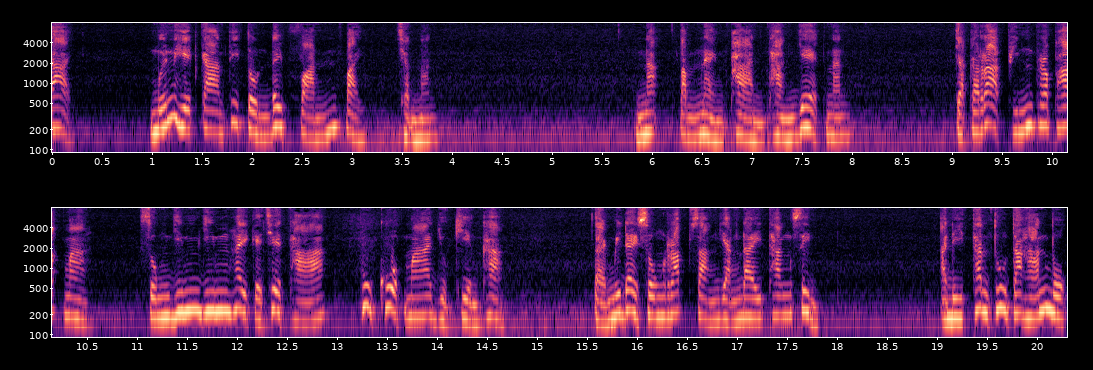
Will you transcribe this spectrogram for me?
ได้ เหมือนเหตุการณ์ที่ตนได้ฝันไปฉะนั้นณตำแหน่งผ่านทางแยกนั้นจักรราชผินพระพักมาทรงยิ้มยิ้มให้แก่เชษฐา ผู้ควบมาอยู่เคียงข้าง แต่ไม่ได้ทรงรับสั่งอย่างใดทั้งสิ้น อดีตท่านทูตทหารบก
